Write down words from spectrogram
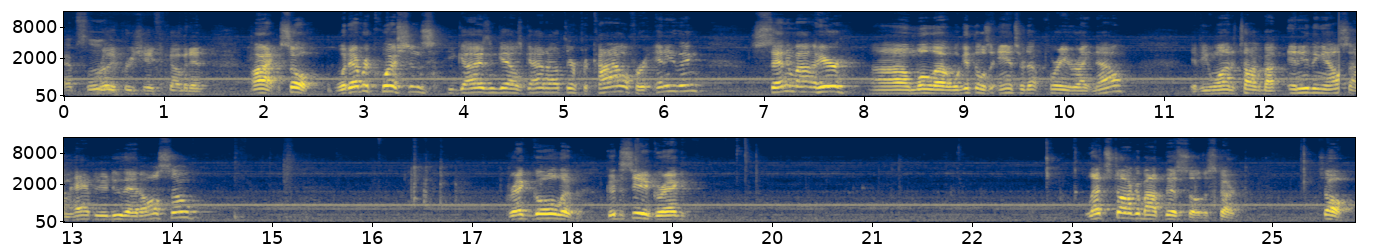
Absolutely. Really appreciate you coming in. All right, so whatever questions you guys and gals got out there for Kyle for anything, send them out here. Um, we'll uh, we'll get those answered up for you right now. If you want to talk about anything else, I'm happy to do that also. Greg Golib, good to see you, Greg. Let's talk about this though to start. So,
